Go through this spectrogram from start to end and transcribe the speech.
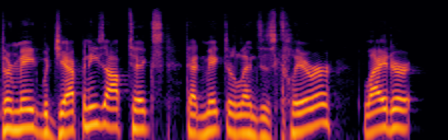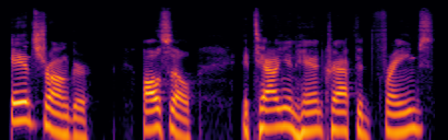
They're made with Japanese optics that make their lenses clearer, lighter, and stronger. Also, Italian handcrafted frames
